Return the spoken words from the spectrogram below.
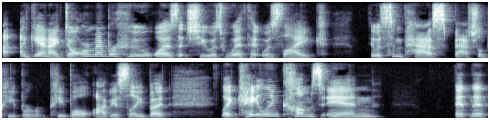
uh, again, I don't remember who it was that she was with. It was like, it was some past bachelor people, people obviously, but like Kaitlyn comes in and,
